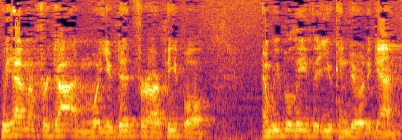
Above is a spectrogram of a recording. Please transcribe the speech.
We haven't forgotten what you did for our people, and we believe that you can do it again.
